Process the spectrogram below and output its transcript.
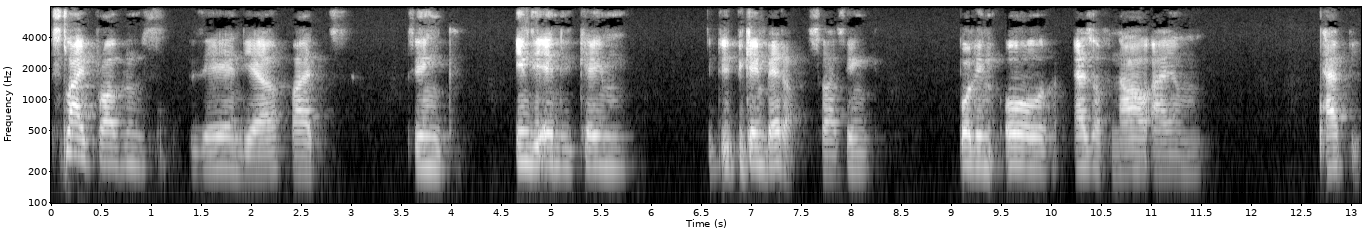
slight problems there and there, but I think in the end it came, it, it became better. So I think all in all, as of now, I am happy.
